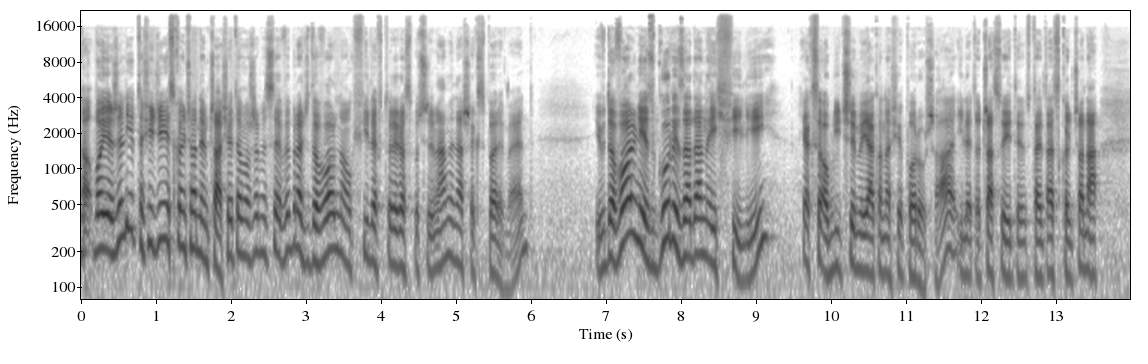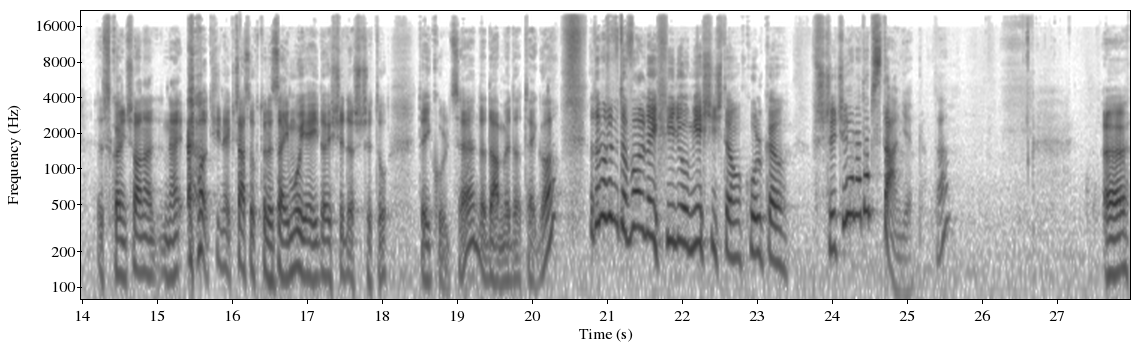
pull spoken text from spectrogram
No, bo jeżeli to się dzieje w skończonym czasie, to możemy sobie wybrać dowolną chwilę, w której rozpoczynamy nasz eksperyment i w dowolnie z góry zadanej chwili, jak sobie obliczymy, jak ona się porusza, ile to czasu jej ta, ta skończona, skończona odcinek czasu, który zajmuje jej dojście do szczytu tej kulce, dodamy do tego, no to możemy w dowolnej chwili umieścić tę kulkę w szczycie i ona tam stanie, prawda? E,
